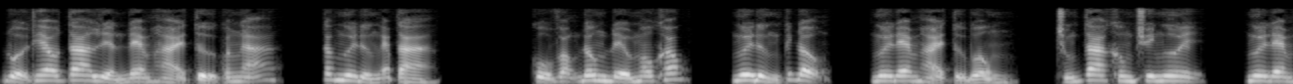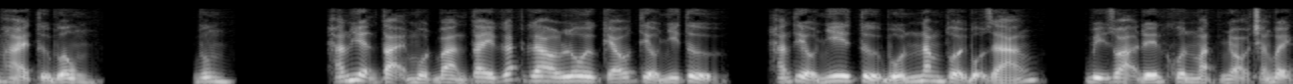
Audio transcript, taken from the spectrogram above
đuổi theo ta liền đem hải tử quăng ngã, các ngươi đừng ép ta. Cổ vọng đông đều mau khóc, ngươi đừng kích động, ngươi đem hải tử bông, chúng ta không truy ngươi, ngươi đem hải tử bông. Bông. Hắn hiện tại một bàn tay gắt gao lôi kéo tiểu nhi tử, hắn tiểu nhi tử 4 năm tuổi bộ dáng, bị dọa đến khuôn mặt nhỏ trắng bệnh.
